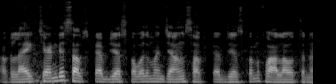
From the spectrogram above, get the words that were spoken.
ఒక లైక్ చేయండి సబ్స్క్రైబ్ చేసుకోకపోతే మన ఛానల్ సబ్స్క్రైబ్ చేసుకొని ఫాలో అవుతున్నాను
